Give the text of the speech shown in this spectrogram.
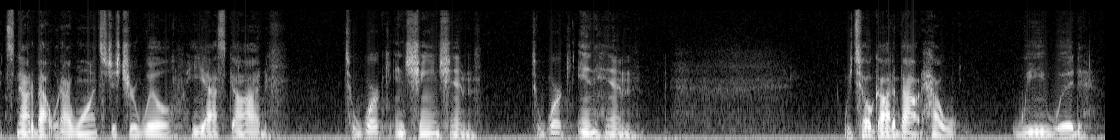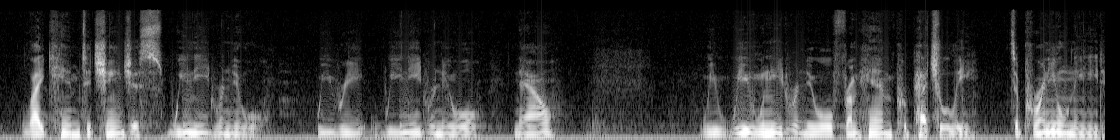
it's not about what I want, it's just your will. He asked God to work and change him, to work in him. We tell God about how we would like him to change us. We need renewal. We, re, we need renewal now. We, we need renewal from him perpetually. It's a perennial need.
